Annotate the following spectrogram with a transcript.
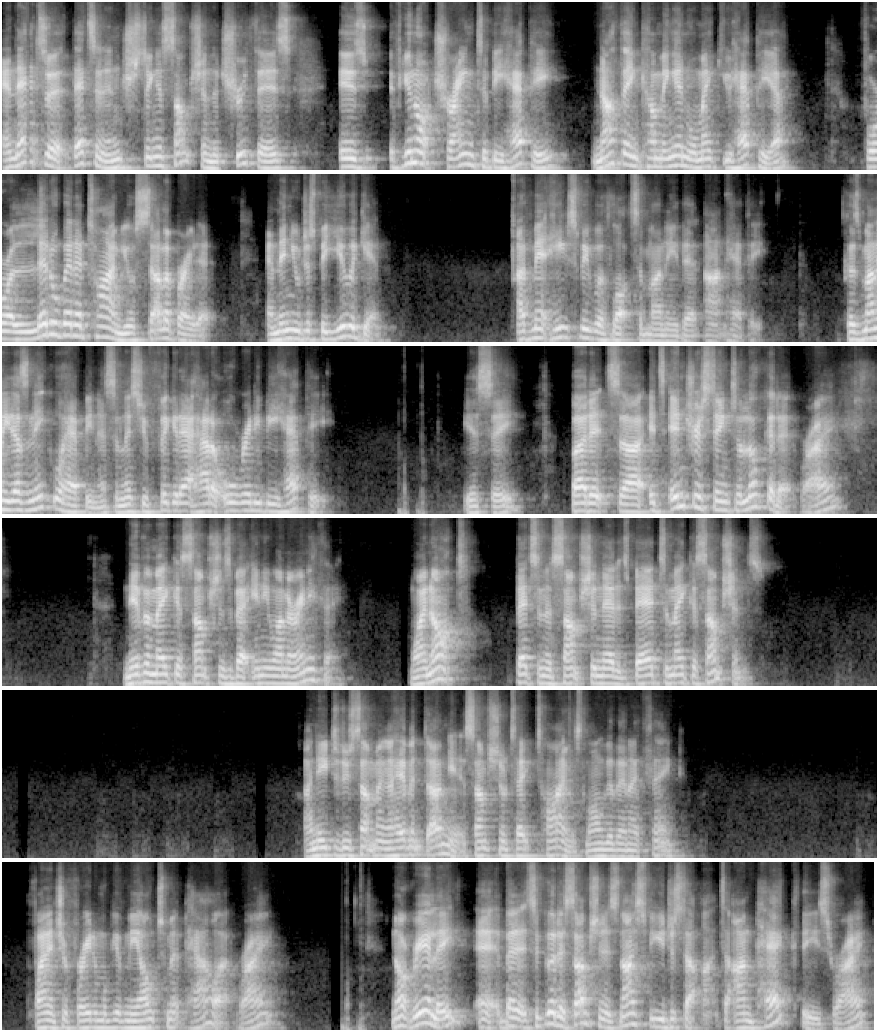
And that's a that's an interesting assumption. The truth is, is if you're not trained to be happy, nothing coming in will make you happier. For a little bit of time, you'll celebrate it. And then you'll just be you again. I've met heaps of people with lots of money that aren't happy because money doesn't equal happiness unless you've figured out how to already be happy. You see? but it's uh, it's interesting to look at it, right? Never make assumptions about anyone or anything. Why not? that's an assumption that it's bad to make assumptions. I need to do something I haven't done yet. Assumption will take time. It's longer than I think. Financial freedom will give me ultimate power, right? Not really, eh, but it's a good assumption. It's nice for you just to, to unpack these, right?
